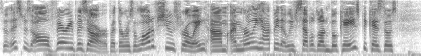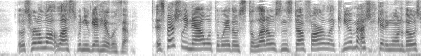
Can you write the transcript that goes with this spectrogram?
So this was all very bizarre, but there was a lot of shoe throwing. Um, I'm really happy that we've settled on bouquets because those those hurt a lot less when you get hit with them. Especially now with the way those stilettos and stuff are. Like, can you imagine getting one of those?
